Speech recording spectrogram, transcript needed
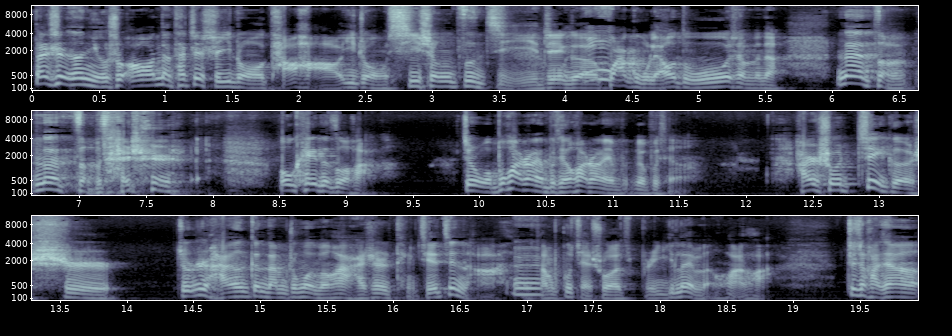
但是呢，你又说哦，那他这是一种讨好，一种牺牲自己，这个刮骨疗毒什么的，那怎么那怎么才是 OK 的做法呢？就是我不化妆也不行，化妆也不也不行，还是说这个是就日韩跟咱们中国文化还是挺接近的啊？咱们姑且说不是一类文化的话，这就好像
